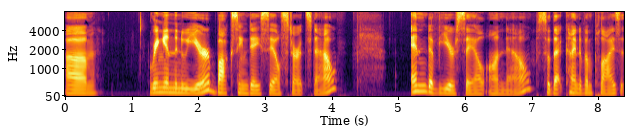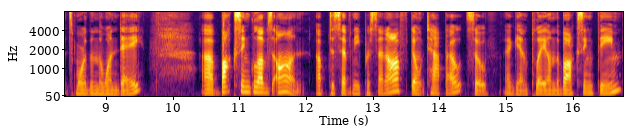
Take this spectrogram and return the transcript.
Um, ring in the new year. Boxing Day sale starts now end of year sale on now, so that kind of implies it's more than the one day. Uh, boxing gloves on, up to 70% off. Don't tap out. So, again, play on the boxing theme.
